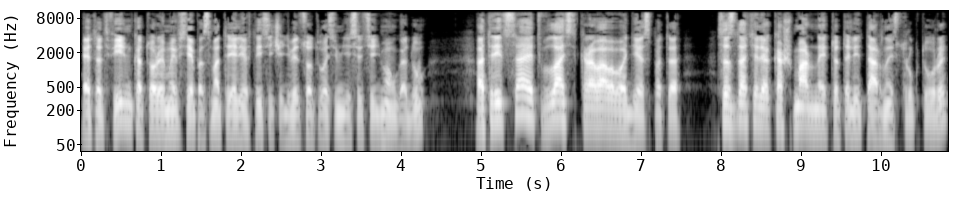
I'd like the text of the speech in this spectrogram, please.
Этот фильм, который мы все посмотрели в 1987 году, отрицает власть кровавого деспота, создателя кошмарной тоталитарной структуры,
